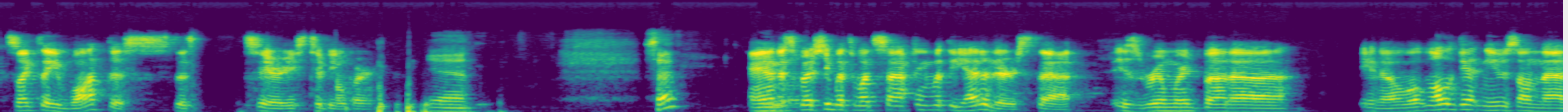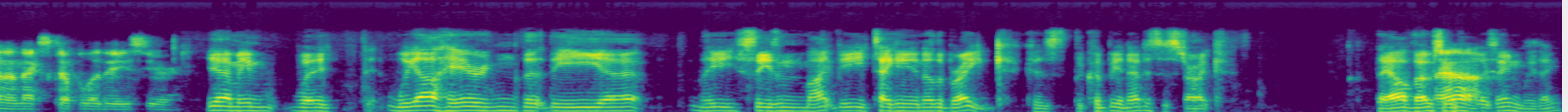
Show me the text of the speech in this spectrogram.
It's like they want this this series to be over, Yeah. So and especially with what's happening with the editors, that is rumored. But uh, you know, we'll, we'll get news on that in the next couple of days here. yeah, I mean, we we are hearing that the uh, the season might be taking another break because there could be an editor strike. They are voting Yeah. this in, we think.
